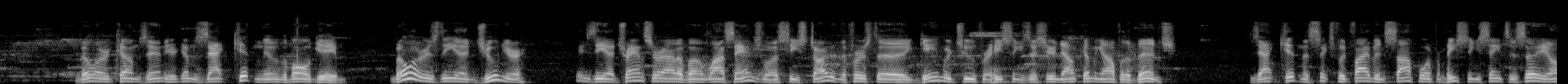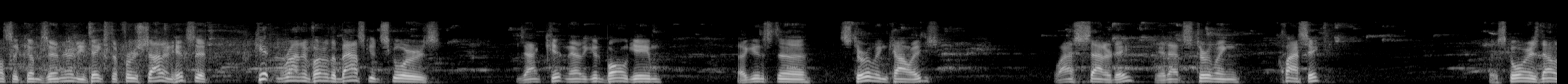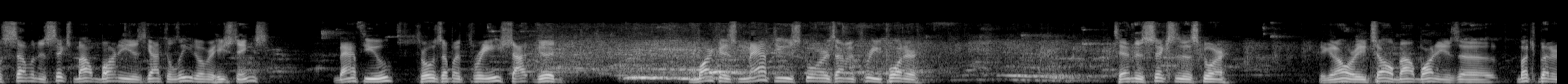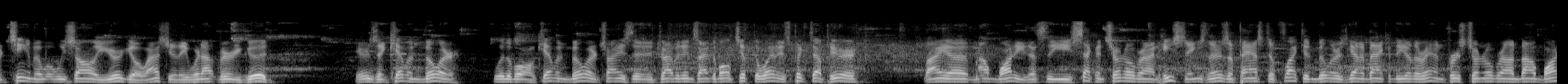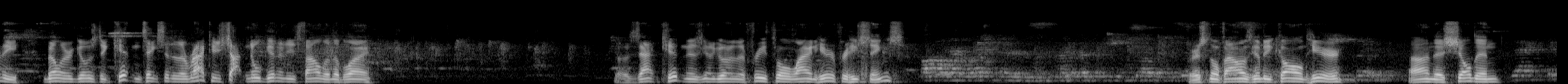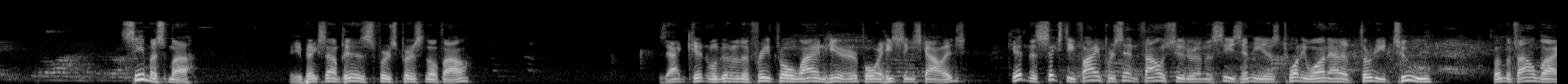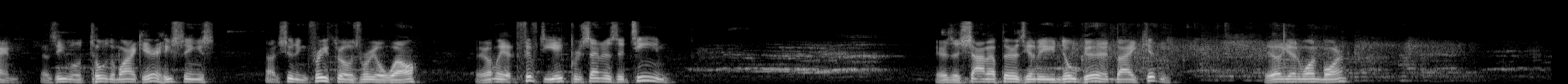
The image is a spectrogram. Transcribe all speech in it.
Miller comes in. Here comes Zach Kitten into the ball game. Miller is the uh, junior. He's the uh, transfer out of uh, Los Angeles. He started the first uh, game or two for Hastings this year. Now coming off of the bench. Zach Kitten, a six foot five inch sophomore from Hastings St. Cecilia, also comes in there and he takes the first shot and hits it. Kitten right in front of the basket scores. Zach Kitten had a good ball game against uh, Sterling College last Saturday in that Sterling Classic. The score is now seven to six. Mount Marty has got the lead over Hastings. Matthew throws up a three, shot good. Marcus Matthews scores on a three pointer. 10 to 6 is the score. You can already tell Mount Marty is a much better team than what we saw a year ago. Last year, they were not very good. Here's a Kevin Miller with the ball. Kevin Miller tries to drive it inside the ball, tipped away, and it's picked up here by uh, Mount Marty. That's the second turnover on Hastings. There's a pass deflected. Miller's got it back at the other end. First turnover on Mount Marty. Miller goes to Kitten, takes it to the and shot no good, and he's fouled in the play. So Zach Kitten is going to go to the free throw line here for Hastings. Personal foul is going to be called here on the Sheldon Siemonsma. He picks up his first personal foul. Zach Kitten will go to the free throw line here for Hastings College. Kitten, a 65% foul shooter on the season. He is 21 out of 32 from the foul line as he will toe the mark here. Hastings not shooting free throws real well. They're only at 58% as a team. There's a shot up there. It's going to be no good by Kitten. They'll get one more.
